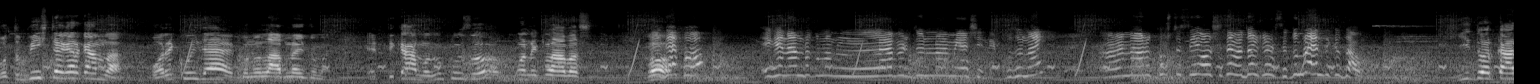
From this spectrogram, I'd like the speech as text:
ও তো বিশ টাকার কামলা। পরে খুঁজ যায় কোনো লাভ নাই তোমার। এর থেকে আমাকে খুঁজো অনেক লাভ আছে। দেখো এখানে আমরা কোনো লাভের জন্য আমি আসিনি বুঝো নাই? আমি আর খুঁজতেছি ওর সাথে আমার দরকার আছে। তোমরা এদিকে যাও। কি দরকার?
